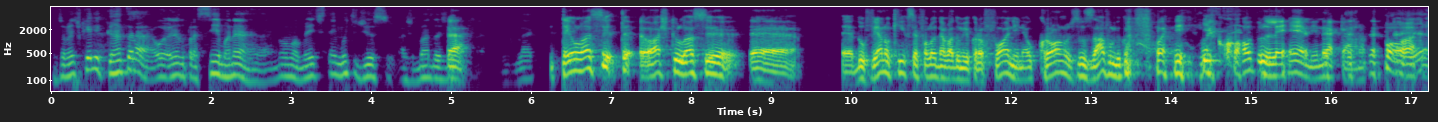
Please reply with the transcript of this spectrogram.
Principalmente porque ele canta olhando para cima, né? Normalmente tem muito disso. As bandas de é. Black. Tem um lance, eu acho que o lance é, é, do Venom que você falou do negócio do microfone, né? O Cronos usava o microfone igual do Leme, né, cara? Porra. É.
